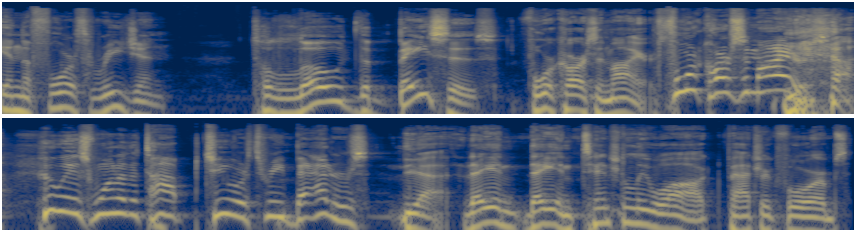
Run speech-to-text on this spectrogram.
in the fourth region to load the bases For Carson Myers. for Carson Myers, Yeah. who is one of the top two or three batters. Yeah, they they intentionally walked Patrick Forbes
